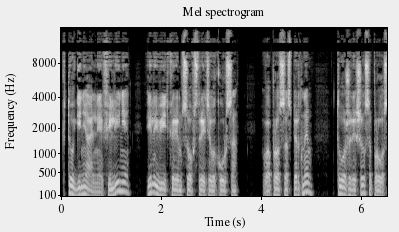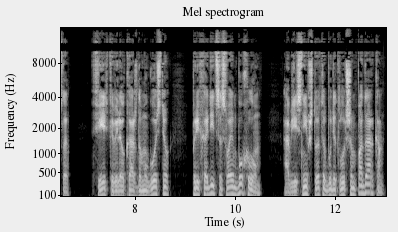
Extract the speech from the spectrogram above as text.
кто гениальнее, Филини или Витька Ремцов с третьего курса. Вопрос со спиртным тоже решился просто. Федька велел каждому гостю приходить со своим бухлом, объяснив, что это будет лучшим подарком.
